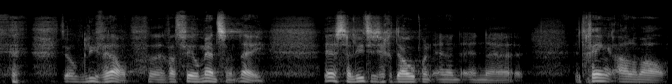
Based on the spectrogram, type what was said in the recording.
Zo lief help, eh, wat veel mensen. Nee, ze lieten zich dopen en, en het ging allemaal.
